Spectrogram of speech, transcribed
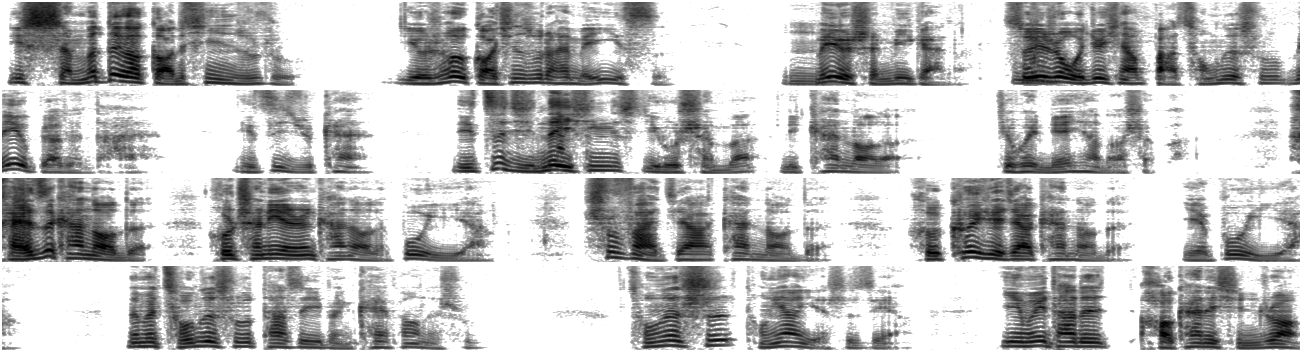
你什么都要搞得清清楚楚，有时候搞清楚了还没意思，没有神秘感了。所以说，我就想把虫子书没有标准答案，你自己去看，你自己内心有什么，你看到了就会联想到什么。孩子看到的和成年人看到的不一样，书法家看到的和科学家看到的也不一样。那么虫子书它是一本开放的书，虫子诗同样也是这样，因为它的好看的形状，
